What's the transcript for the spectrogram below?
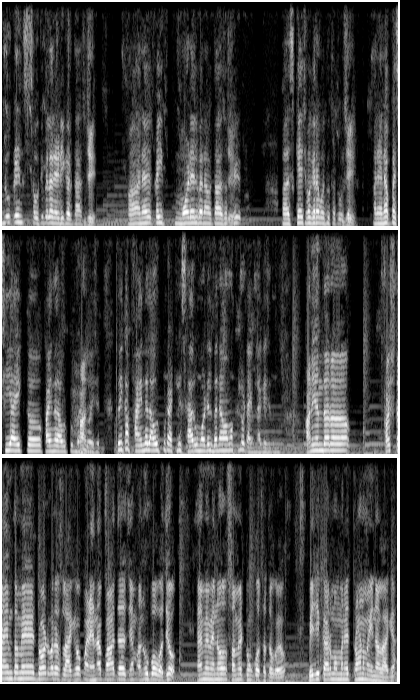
બ્લુ પ્રિન્ટ સૌથી પહેલા રેડી કરતા હશો. જી. અને કઈ મોડેલ બનાવતા હશો? સ્કેચ વગેરે બધું થતું જી. અને એના પછી આ એક ફાઇનલ આઉટપુટ બનતું હોય છે. તો એક આ ફાઇનલ આઉટપુટ આટલી સારું મોડેલ બનાવવામાં કેટલો ટાઈમ લાગે છે તમને? આની અંદર ફર્સ્ટ ટાઈમ તમે દોઢ વર્ષ લાગ્યો પણ એના બાદ જેમ અનુભવ વધ્યો એમ એમ એનો સમય ટૂંકો થતો ગયો. બીજી કારમાં મને ત્રણ મહિના લાગ્યા.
